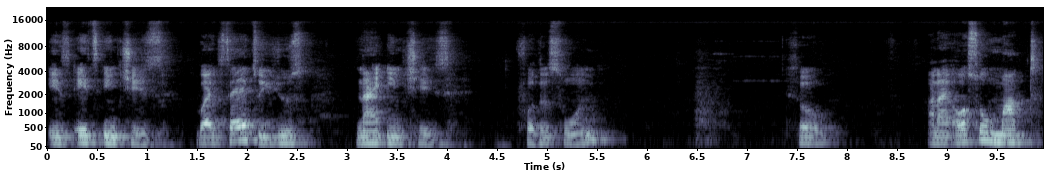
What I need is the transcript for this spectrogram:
is 8 inches but I decided to use 9 inches for this one. So and I also marked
